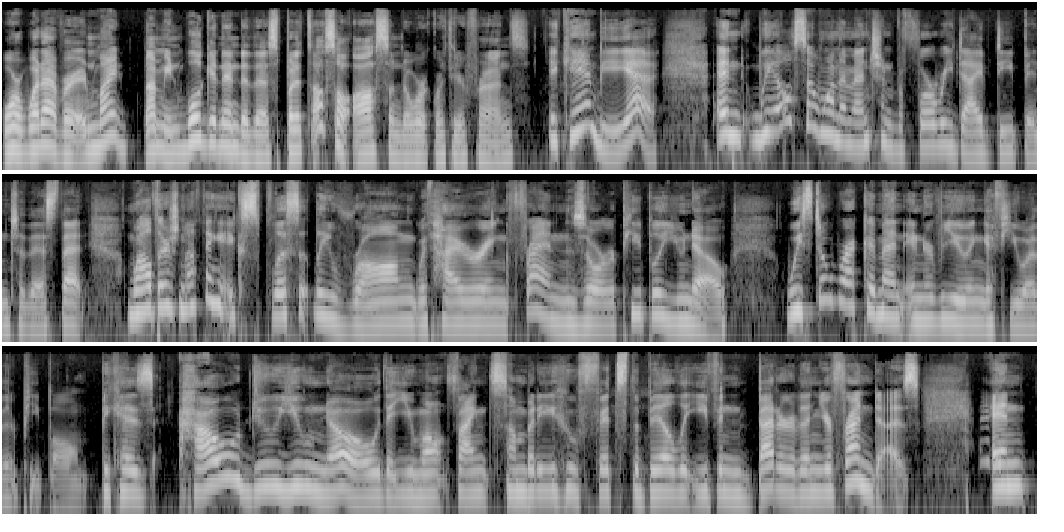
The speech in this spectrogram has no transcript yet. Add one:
or whatever. It might. I mean, we'll get into this, but it's also awesome to work with your friends. It can be, yeah. And we also want to mention before we dive deep into this that while there's nothing explicitly wrong with hiring friends or people you know, we still recommend interviewing a few other people because how do you know that you won't find somebody who fits the bill even better than your friend does? And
